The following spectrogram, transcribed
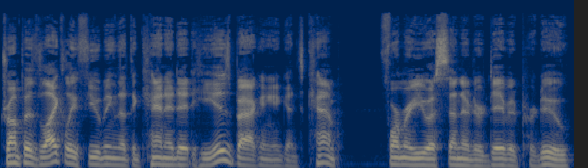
Trump is likely fuming that the candidate he is backing against Kemp, former U.S. Senator David Perdue,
